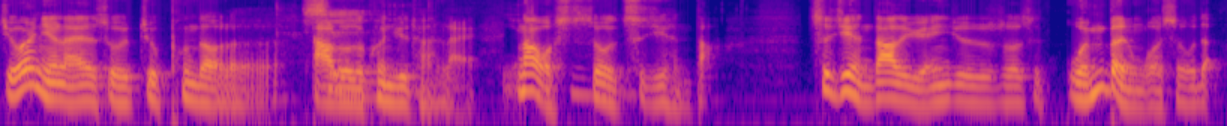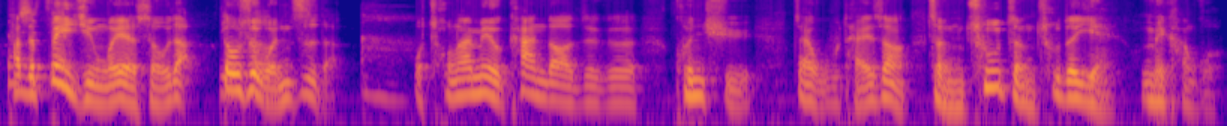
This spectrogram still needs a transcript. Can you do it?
九二年来的时候，就碰到了大陆的昆剧团来，那我受刺激很大。刺激很大的原因就是说，是文本我熟的，它的背景我也熟的，都是文字的。我从来没有看到这个昆曲在舞台上整出整出的演，没看过。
